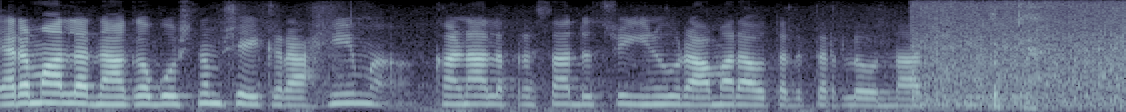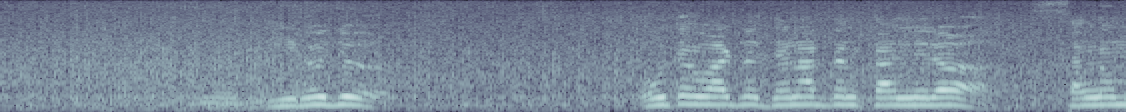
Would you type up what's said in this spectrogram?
ఎరమాల నాగభూషణం షేక్ రహీం కణాల ప్రసాద్ శ్రీను రామారావు తదితరులు ఉన్నారు. ఈరోజు ఒకటో వార్డులో జనార్దన్ కాలనీలో సంఘం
